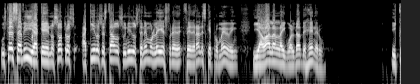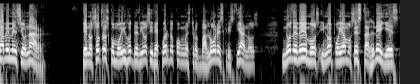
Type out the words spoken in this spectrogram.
Usted sabía que nosotros aquí en los Estados Unidos tenemos leyes federales que promueven y avalan la igualdad de género. Y cabe mencionar que nosotros como hijos de Dios y de acuerdo con nuestros valores cristianos, no debemos y no apoyamos estas leyes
